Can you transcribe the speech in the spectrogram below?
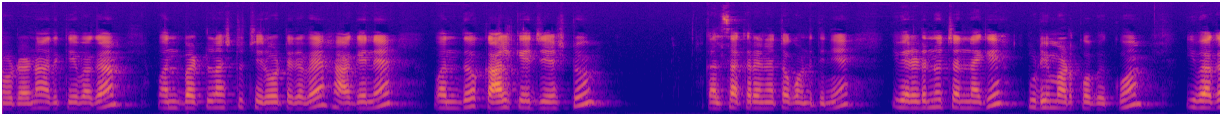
ನೋಡೋಣ. ಅದಕ್ಕೆ ಇವಾಗ ಒಂದು ಬಟ್ಲನಷ್ಟು ಚಿರೋಟಿ ರವೆ ಹಾಗೆಯೇ ಒಂದು ಕಾಲು ಕೆ ಜಿಯಷ್ಟು ಕಲ್ಸಕ್ಕರೆನ ತೊಗೊಂಡಿದ್ದೀನಿ. ಇವೆರಡನ್ನೂ ಚೆನ್ನಾಗಿ ಪುಡಿ ಮಾಡ್ಕೋಬೇಕು. ಇವಾಗ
